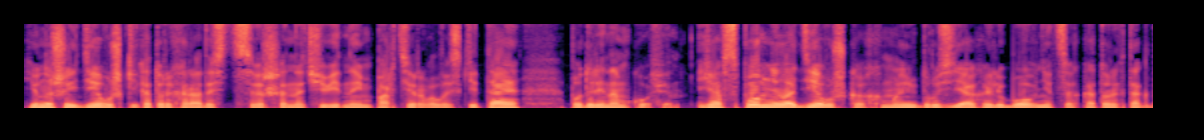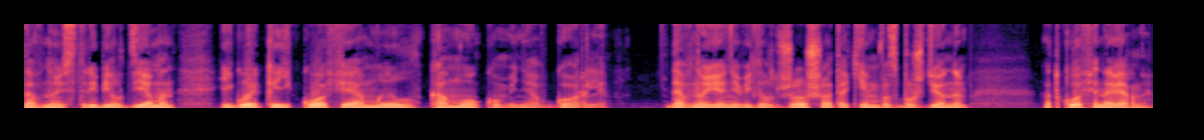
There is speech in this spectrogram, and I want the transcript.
Юноши и девушки, которых радость совершенно очевидно импортировала из Китая, подали нам кофе. Я вспомнил о девушках, моих друзьях и любовницах, которых так давно истребил демон, и горький кофе омыл комок у меня в горле. Давно я не видел Джошуа таким возбужденным. От кофе, наверное.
